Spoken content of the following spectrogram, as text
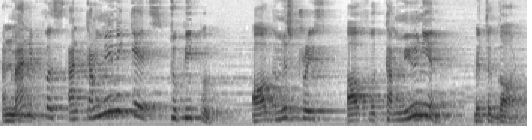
and manifests and communicates to people all the mysteries of communion with God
